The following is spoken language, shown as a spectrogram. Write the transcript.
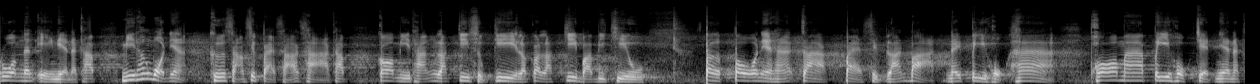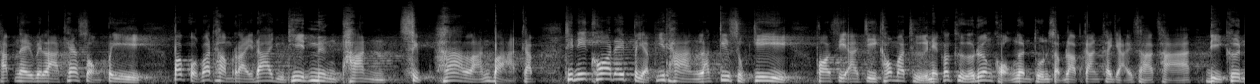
ร่วมนั่นเองเนี่ยนะครับมีทั้งหมดเนี่ยคือ 38 สาขาครับก็มีทั้ง Lucky Suki แล้วก็ Lucky Barbecue เติบโตเนี่ยฮะจาก 80 ล้านบาทในปี 65 พอมาปี 67 เนี่ยนะครับในเวลาแค่ 2 ปี ปรากฏว่าทำรายได้อยู่ที่ 1,015 ล้านบาทครับ ทีนี้ข้อได้เปรียบที่ทาง Lucky Suki พอ CRG เข้ามาถือเนี่ยก็คือเรื่องของเงินทุนสำหรับการขยายสาขาดีขึ้น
